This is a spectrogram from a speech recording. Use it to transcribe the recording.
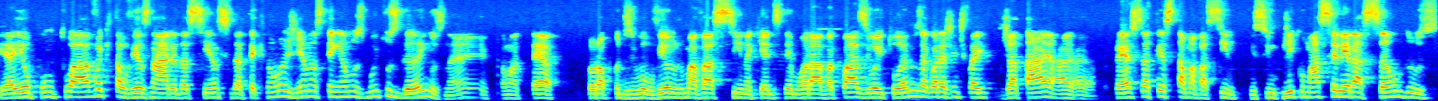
E aí eu pontuava que talvez na área da ciência e da tecnologia nós tenhamos muitos ganhos, né? Então até o próprio desenvolveu uma vacina que antes demorava quase oito anos, agora a gente vai já está prestes a testar uma vacina. Isso implica uma aceleração dos,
